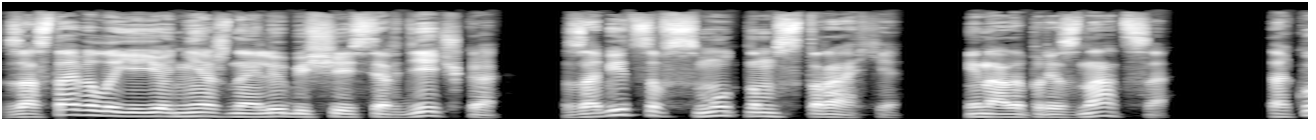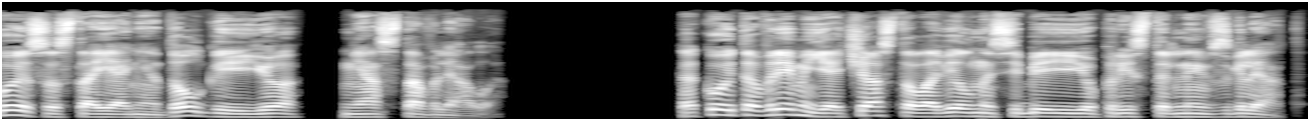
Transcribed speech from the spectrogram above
заставило ее нежное любящее сердечко забиться в смутном страхе, и, надо признаться, Такое состояние долго ее не оставляло. Какое-то время я часто ловил на себе ее пристальный взгляд.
